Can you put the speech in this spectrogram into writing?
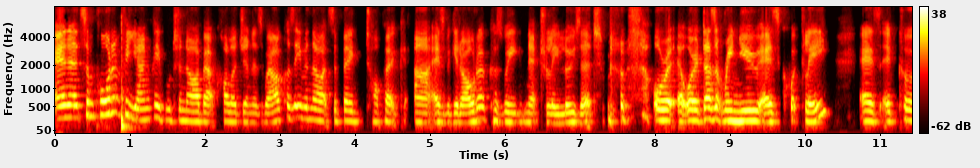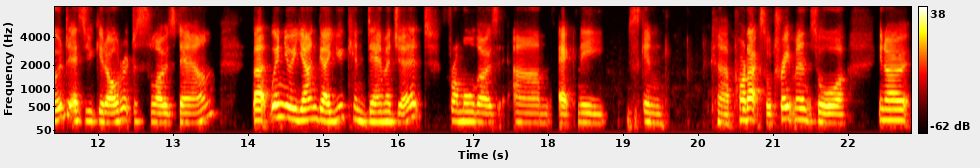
And it's important for young people to know about collagen as well, because even though it's a big topic uh, as we get older, because we naturally lose it, or it, or it doesn't renew as quickly as it could as you get older, it just slows down. But when you're younger, you can damage it from all those um, acne skin uh, products or treatments, or you know,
